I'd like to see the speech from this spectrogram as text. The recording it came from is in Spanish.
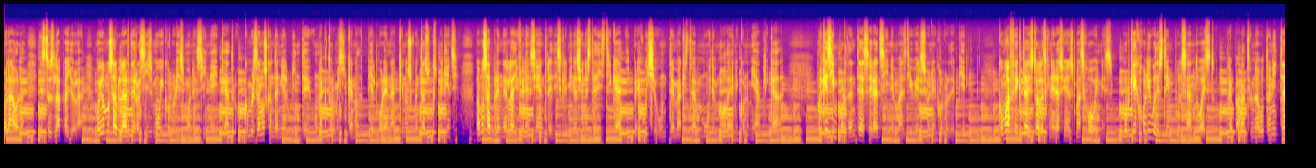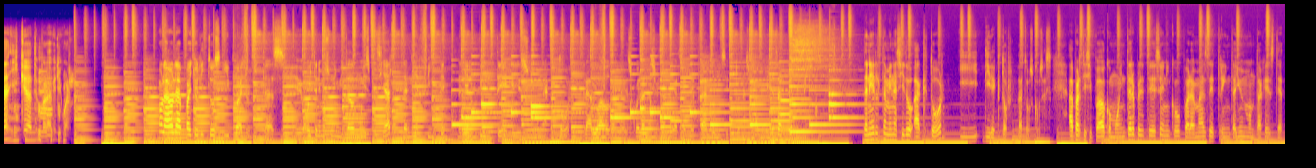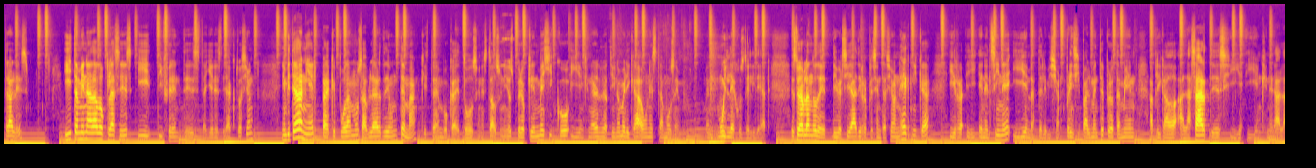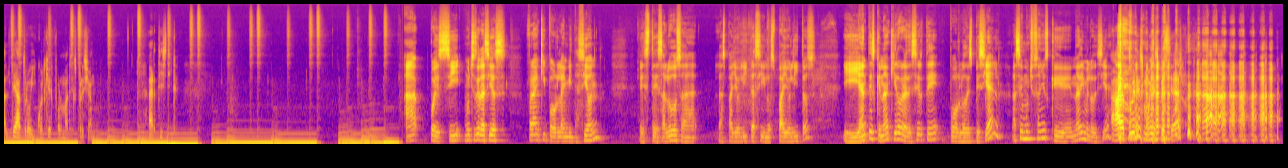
Hola, hola, esto es La Payola. Hoy vamos a hablar de racismo y colorismo en el cine y teatro. Conversamos con Daniel Pinte, un actor mexicano de piel morena que nos cuenta su experiencia. Vamos a aprender la diferencia entre discriminación estadística y prejuicio, un tema que está muy de moda en economía aplicada. ¿Por qué es importante hacer al cine más diverso en el color de piel? ¿Cómo afecta esto a las generaciones más jóvenes? ¿Por qué Hollywood está impulsando esto? Prepárate una botanita y quédate para averiguarlo. Hola, hola payolitos y payolitas. Eh, hoy tenemos un invitado muy especial, Daniel Pinte. Daniel Pinte es un actor graduado de la Escuela Nacional de Arte Teatral del Instituto Nacional de Bellas Artes de México. Daniel también ha sido actor y director, las dos cosas. Ha participado como intérprete escénico para más de 31 montajes teatrales y también ha dado clases y diferentes talleres de actuación. Invité a Daniel para que podamos hablar de un tema que está en boca de todos en Estados Unidos, pero que en México y en general en Latinoamérica aún estamos muy lejos del ideal. Estoy hablando de diversidad y representación étnica en el cine y en la televisión principalmente, pero también aplicado a las artes y en general al teatro y cualquier forma de expresión artística. Ah, pues sí, muchas gracias Frankie por la invitación. Este, saludos a las payolitas y los payolitos. Y antes que nada quiero agradecerte por lo de especial. Hace muchos años que nadie me lo decía. Ah, tú eres muy especial.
